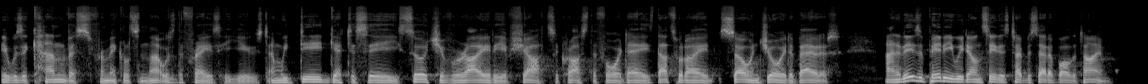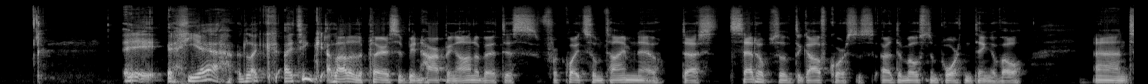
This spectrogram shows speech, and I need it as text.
it was a canvas for Mickelson. That was the phrase he used. And we did get to see such a variety of shots across the four days. That's what I so enjoyed about it. And it is a pity we don't see this type of setup all the time. Eh, yeah, like I think a lot of the players have been harping on about this for quite some time now. That setups of the golf courses are the most important thing of all. And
